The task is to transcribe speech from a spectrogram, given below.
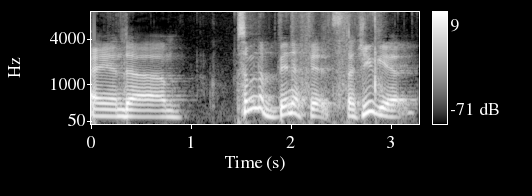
and um, some of the benefits that you get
